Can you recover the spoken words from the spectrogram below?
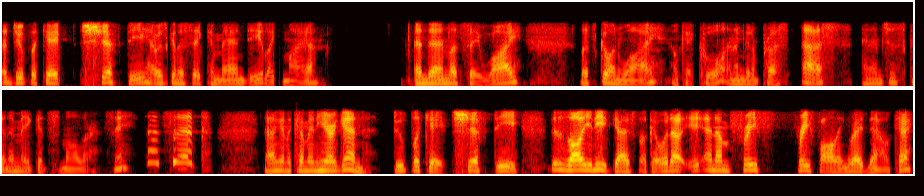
uh, duplicate Shift D. I was going to say Command D like Maya. And then let's say Y. Let's go in Y. Okay, cool. And I'm going to press S, and I'm just going to make it smaller. See? That's it. Now I'm going to come in here again. Duplicate, Shift D. This is all you need, guys. Okay, without, and I'm free free falling right now. Okay,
